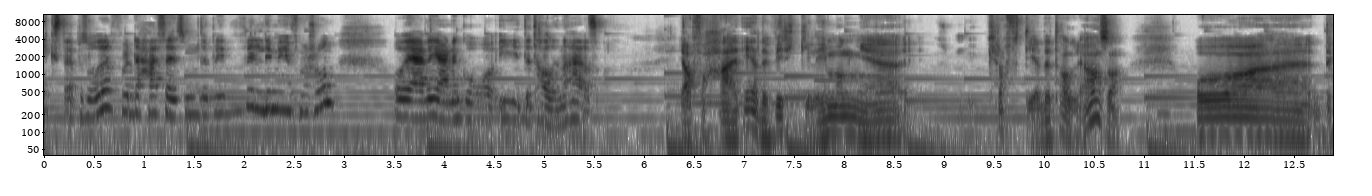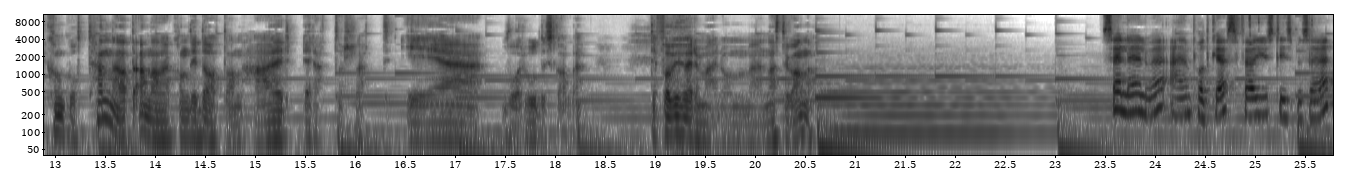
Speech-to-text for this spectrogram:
ekstra episode, for det her ser ut som det blir veldig mye informasjon, og jeg vil gjerne gå i detaljene her, altså. Ja, for her er det virkelig mange kraftige detaljer, altså. Og eh, det kan godt hende at en av de kandidatene her rett og slett er vår hodeskalle. Det får vi høre mer om eh, neste gang, da. Celle 11 er en podkast fra Justismuseet,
